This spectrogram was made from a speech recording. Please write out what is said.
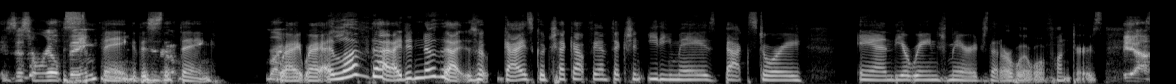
is this a real This thing thing. This You is know? the thing. Right. right, right. I love that. I didn't know that. So, guys, go check out fan fiction, Eaddy May's backstory, and the arranged marriage that are werewolf hunters. yeah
